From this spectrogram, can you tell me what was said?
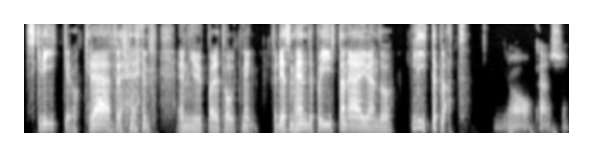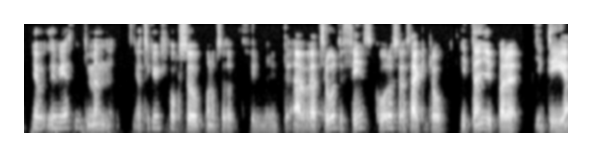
skriker och kräver en, en djupare tolkning. För det som händer på ytan är ju ändå lite platt. Ja, kanske. Jag, jag vet inte, men jag tycker också på något sätt att filmen inte. Jag tror att det finns, går så säkert att hitta en djupare idé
